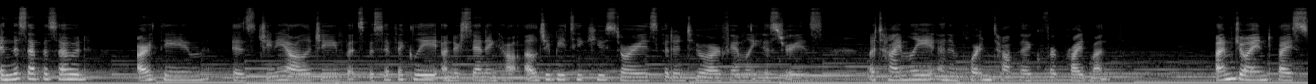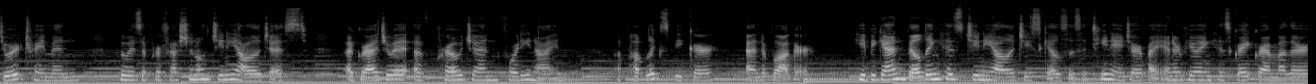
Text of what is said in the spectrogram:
In this episode, our theme is genealogy, but specifically understanding how LGBTQ stories fit into our family histories, a timely and important topic for Pride Month. I'm joined by Stewart Traiman, who is a professional genealogist, a graduate of ProGen 49, a public speaker, and a blogger. He began building his genealogy skills as a teenager by interviewing his great grandmother,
